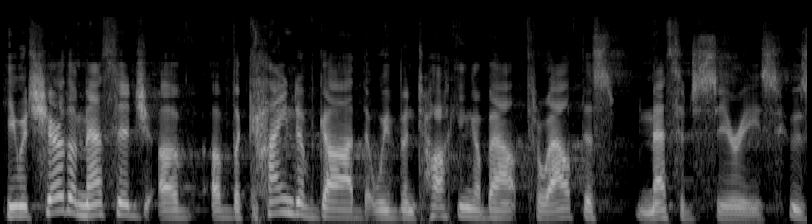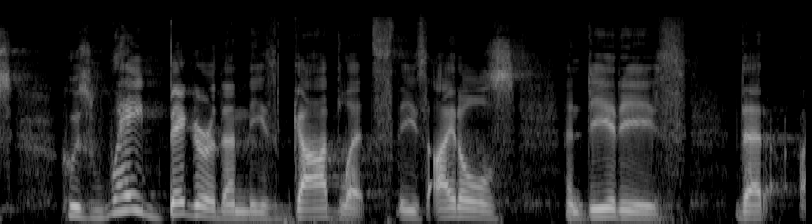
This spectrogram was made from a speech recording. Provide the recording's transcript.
He would share the message of, of the kind of God that we've been talking about throughout this message series, who's, who's way bigger than these godlets, these idols and deities that uh,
